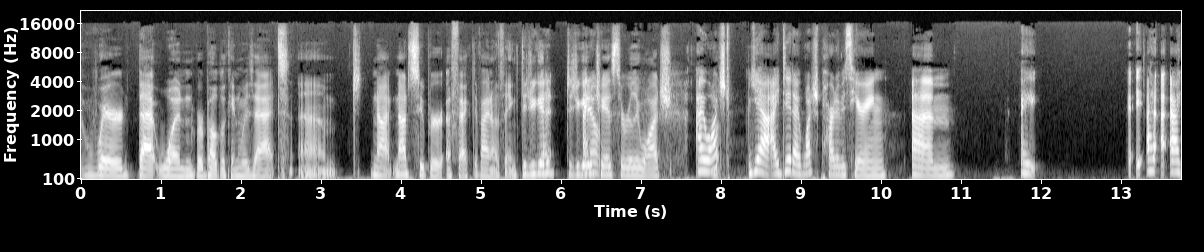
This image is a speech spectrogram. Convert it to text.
where that one Republican was at. Um, not not super effective, I don't think. Did you get a Did you get a chance to really watch? I watched. Yeah, I did. I watched part of his hearing. Um, I. I, I,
